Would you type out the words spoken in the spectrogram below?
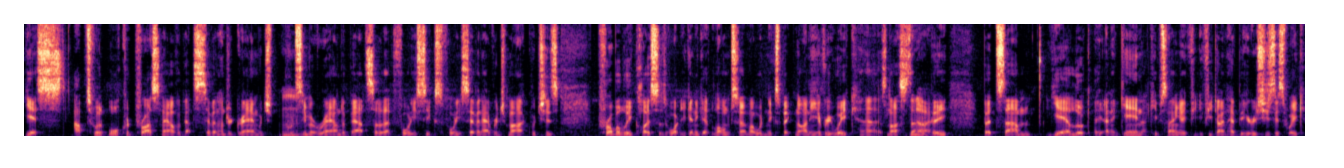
yes, up to an awkward price now of about 700 grand, which puts mm. him around about sort of that 46, 47 average mark, which is probably closer to what you're going to get long term. I wouldn't expect 90 every week, uh, as nice as that no. would be. But um, yeah, look, and again, I keep saying it, if you, if you don't have bigger issues this week,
